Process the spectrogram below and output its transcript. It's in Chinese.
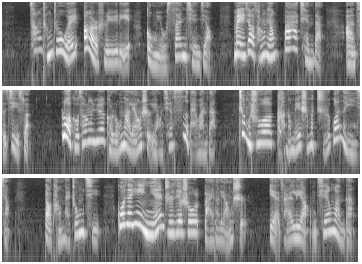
仓城周围二十余里，共有三千窖，每窖藏粮八千担。按此计算，洛口仓约可容纳粮食两千四百万担。这么说可能没什么直观的印象。到唐代中期，国家一年直接收来的粮食也才两千万担。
